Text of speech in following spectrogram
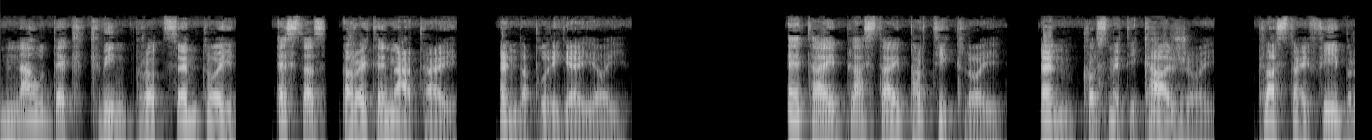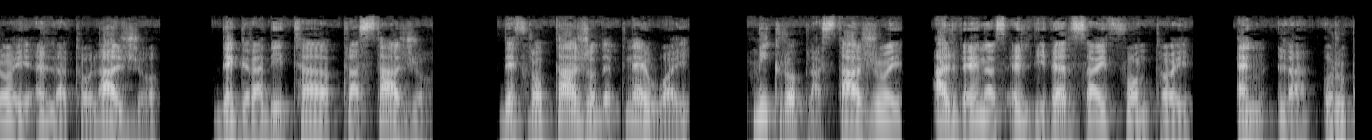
naudec quin procentoi estas retenatai en la purigeioi. Etai plastai particloi en cosmeticajoi plastai fibroi el la tolaggio, degradita plastaggio, defrottaggio de pneuoi, microplastagioi alvenas el diversai fontoi en la rup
